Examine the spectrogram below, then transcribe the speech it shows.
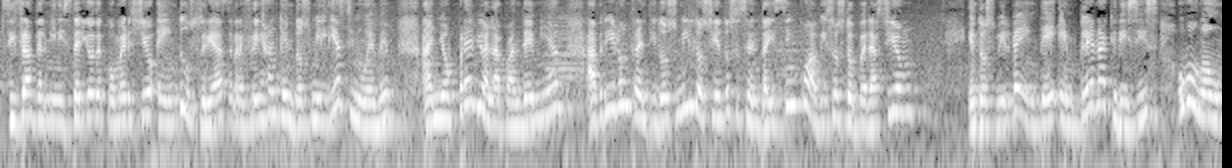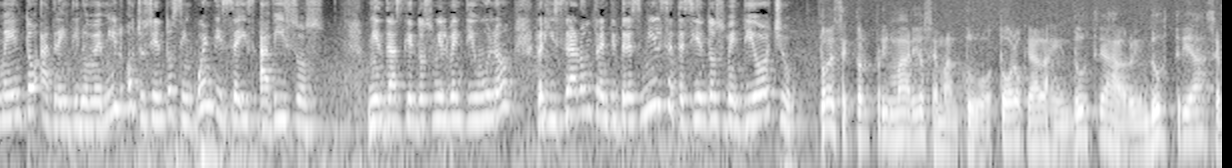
Cifras del Ministerio de Comercio e Industrias reflejan que en 2019, año previo a la pandemia, abrieron 32.265 avisos de operación. En 2020, en plena crisis, hubo un aumento a 39.856 avisos mientras que en 2021 registraron 33.728. Todo el sector primario se mantuvo, todo lo que eran las industrias, agroindustrias, se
